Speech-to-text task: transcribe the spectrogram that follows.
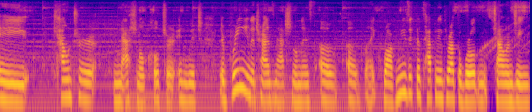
a counter national culture in which they're bringing the transnationalness of, of like rock music that's happening throughout the world and it's challenging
